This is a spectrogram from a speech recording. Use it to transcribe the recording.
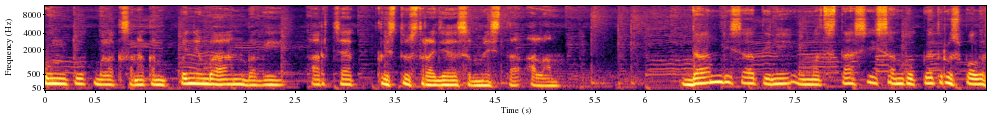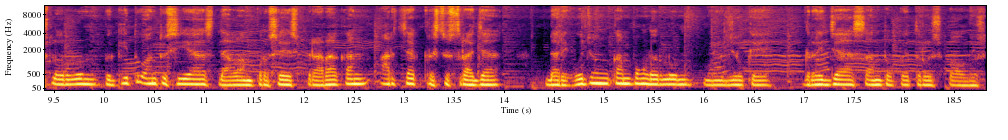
untuk melaksanakan penyembahan bagi Arca Kristus Raja Semesta Alam. Dan di saat ini umat stasi Santo Petrus Paulus Lorulun begitu antusias dalam proses perarakan Arca Kristus Raja dari ujung kampung Lorulun menuju ke Gereja Santo Petrus Paulus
